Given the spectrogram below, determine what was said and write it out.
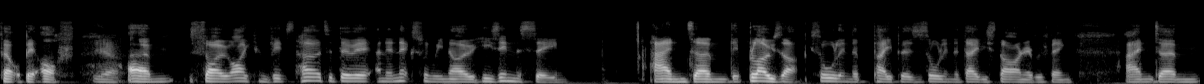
felt a bit off. Yeah. Um, so I convinced her to do it, and the next thing we know, he's in the scene, and um, it blows up. It's all in the papers. It's all in the Daily Star and everything. And um,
